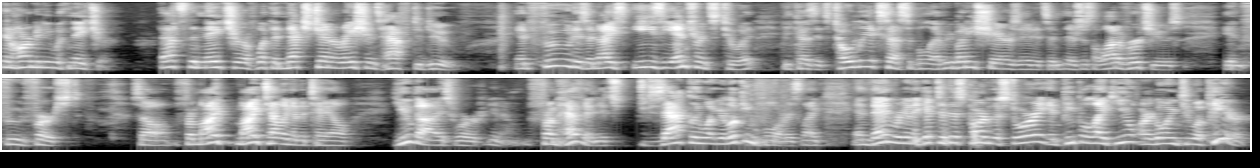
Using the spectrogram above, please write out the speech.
in harmony with nature. That's the nature of what the next generations have to do. And food is a nice, easy entrance to it because it's totally accessible. Everybody shares it. It's a, there's just a lot of virtues in food first. So, from my my telling of the tale, you guys were, you know, from heaven. It's exactly what you're looking for. It's like, and then we're going to get to this part of the story, and people like you are going to appear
